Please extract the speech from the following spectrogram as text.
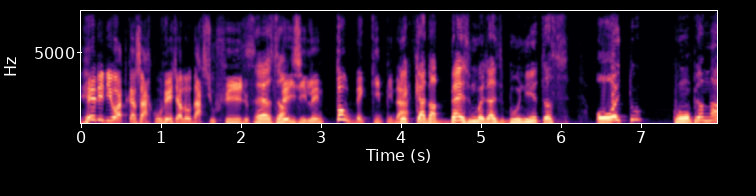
Rede de óticas Arco Verde, alô, Dácio Filho, César. Deisilene, toda a equipe da... De cada 10 mulheres bonitas, 8 compram na,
